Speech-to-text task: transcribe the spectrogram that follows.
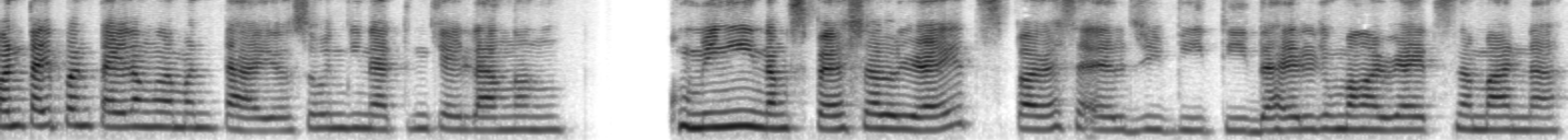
pantay-pantay lang naman tayo. So, hindi natin kailangang humingi ng special rights para sa LGBT dahil yung mga rights naman na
